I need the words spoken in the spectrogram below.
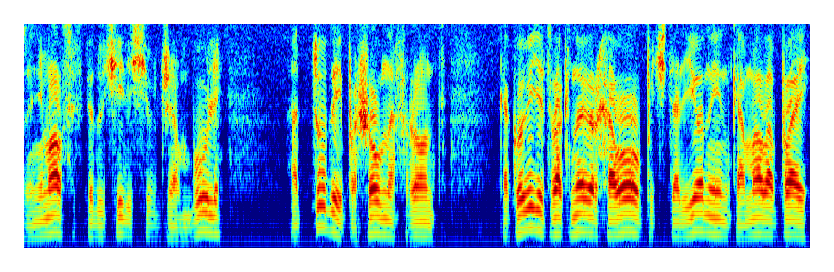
занимался в педучилище в Джамбуле, оттуда и пошел на фронт. Как увидит в окно верхового почтальона Инкамал Апай,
